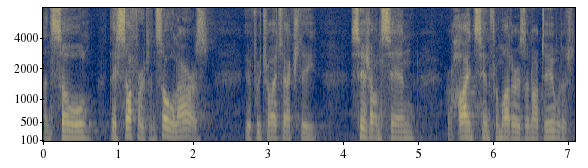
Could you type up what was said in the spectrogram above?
and soul, they suffered, and so will ours, if we try to actually sit on sin or hide sin from others or not deal with it.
